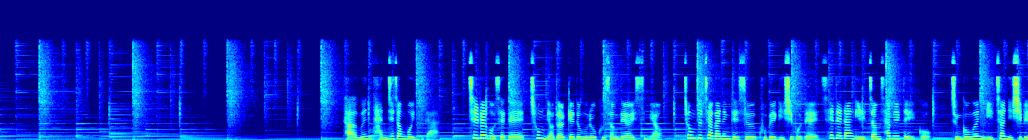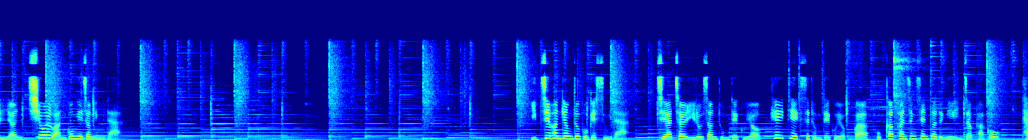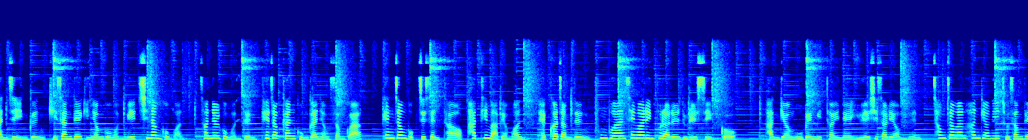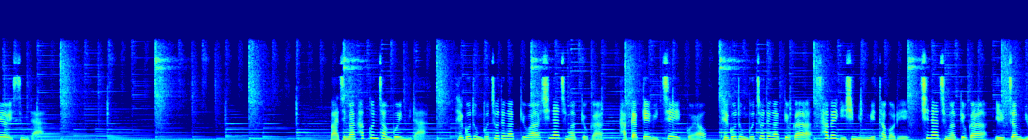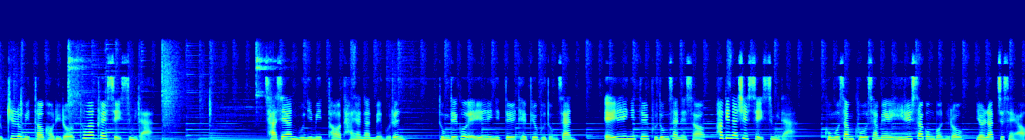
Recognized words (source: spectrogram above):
다음은 단지 정보입니다. 705세대 총 8개 동으로 구성되어 있으며 총 주차 가능 대수 925대 세대당 1.31대이고 준공은 2021년 10월 완공 예정입니다. 입지 환경도 보겠습니다. 지하철 1호선 동대구역, KTX 동대구역과 복합환승센터 등이 인접하고 단지 인근 기상대 기념공원 및 신암공원, 선열공원 등 쾌적한 공간 형성과 행정복지센터, 파티마병원, 백화점 등 풍부한 생활 인프라를 누릴 수 있고 반경 500m 이내 유해시설이 없는 청정한 환경이 조성되어 있습니다. 마지막 학군 정보입니다. 대구 동부초등학교와 신하중학교가 가깝게 위치해 있고요. 대구 동부초등학교가 426m 거리, 신하중학교가 1.6km 거리로 통학할 수 있습니다. 자세한 문의 및 더 다양한 매물은 동대구 에일리니뜰 대표 부동산 에일리니뜰 부동산에서 확인하실 수 있습니다. 053-953-1140번으로 연락주세요.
